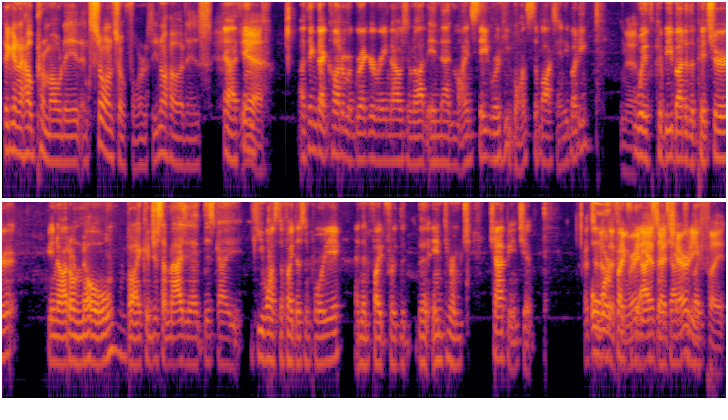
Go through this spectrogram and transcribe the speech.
They're gonna help promote it and so on and so forth. You know how it is. yeah, I think Yeah. I think that Conor McGregor right now is not in that mind state where he wants to box anybody. Yeah. With Khabib out of the picture, you know, I don't know, but I could just imagine that this guy he wants to fight Dustin Poirier and then fight for the the interim ch- championship. That's or another fight thing, for right? the He has that charity like- fight.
